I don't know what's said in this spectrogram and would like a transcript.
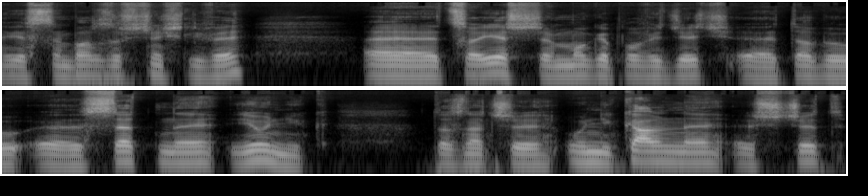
Jestem bardzo szczęśliwy. E, Co jeszcze mogę powiedzieć, e, to był e, setny unik, to znaczy unikalny szczyt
